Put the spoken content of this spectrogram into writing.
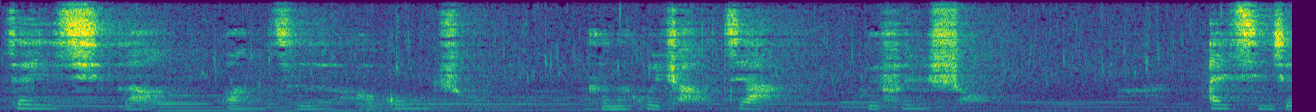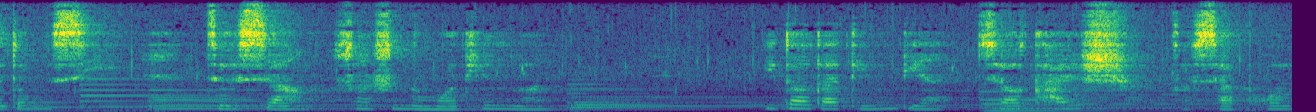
在一起了，王子和公主。可能会吵架，会分手。爱情这东西，就像上升的摩天轮，一到达顶点就要开始走下坡路。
